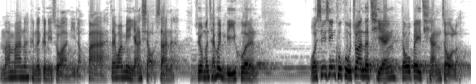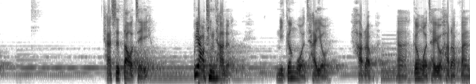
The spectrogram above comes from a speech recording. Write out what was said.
妈妈呢，可能跟你说啊，你老爸在外面养小三呢，所以我们才会离婚。我辛辛苦苦赚的钱都被抢走了，他是盗贼，不要听他的。你跟我才有 harap 啊，跟我才有 h a r up 办。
